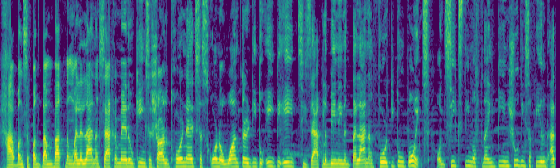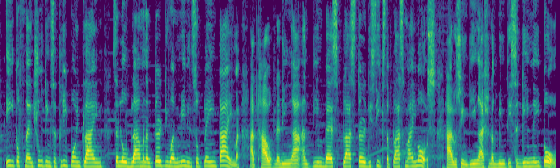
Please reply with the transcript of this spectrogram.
Habang sa pagtambak ng malala ng Sacramento Kings sa Charlotte Hornets sa score na 130 to 88, si Zach Lavine ay nagtala ng 42 points on 16 of 19 shooting sa field at 8 of 9 shooting sa 3-point line sa loob lamang ng 31 minutes of playing time at hawak na din nga ang team best plus 36 na plus minus. Halos hindi nga siya nagmintis sa game na ito.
